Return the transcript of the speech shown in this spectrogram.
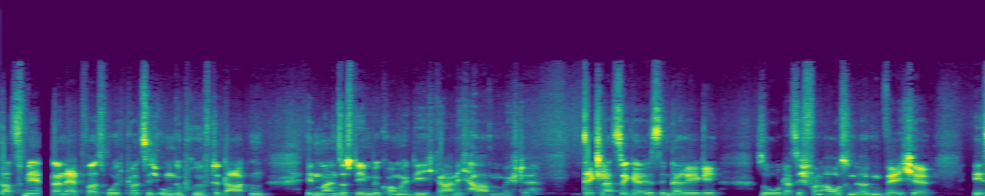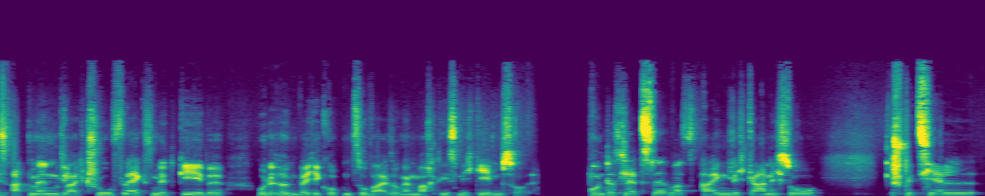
das wäre dann etwas, wo ich plötzlich ungeprüfte Daten in mein System bekomme, die ich gar nicht haben möchte. Der Klassiker ist in der Regel so, dass ich von außen irgendwelche is-admin gleich True Flags mitgebe oder irgendwelche Gruppenzuweisungen mache, die es nicht geben soll. Und das Letzte, was eigentlich gar nicht so speziell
